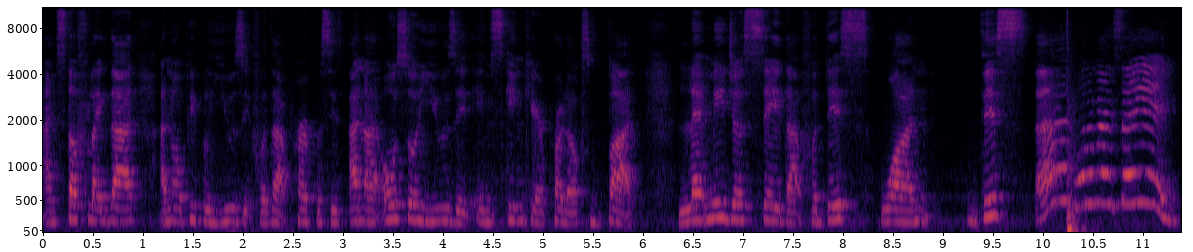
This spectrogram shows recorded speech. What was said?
and stuff like that. I know people use it for that purposes and I also use it in skincare products. But let me just say that for this one, this, uh, what am I saying?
